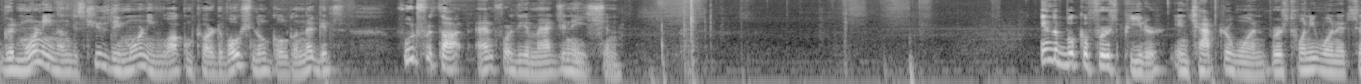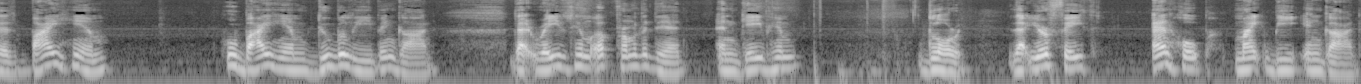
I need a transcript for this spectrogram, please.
Good morning on this Tuesday morning. Welcome to our devotional Golden Nuggets, food for thought and for the imagination. In the book of First Peter, in chapter 1, verse 21, it says, By him who by him do believe in God, that raised him up from the dead and gave him glory, that your faith and hope might be in God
